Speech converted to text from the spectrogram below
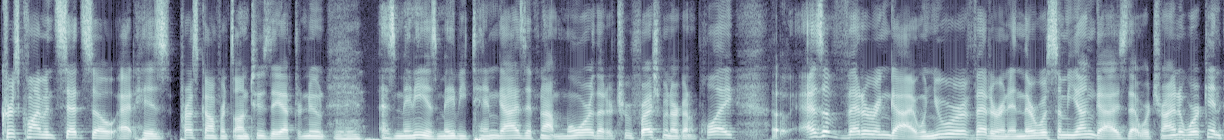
Chris Klieman said so at his press conference on Tuesday afternoon. Mm-hmm. As many as maybe ten guys, if not more, that are true freshmen are going to play. Uh, as a veteran guy, when you were a veteran and there was some young guys that were trying to work in,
